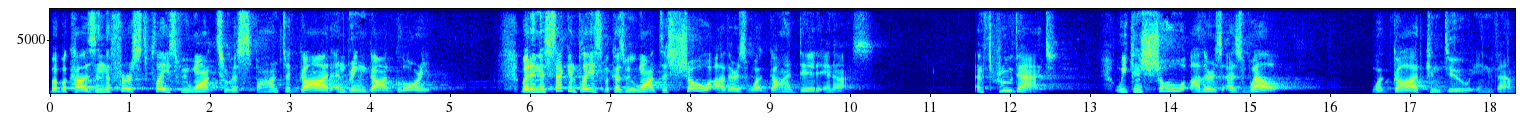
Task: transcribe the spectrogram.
but because in the first place we want to respond to God and bring God glory. But in the second place, because we want to show others what God did in us. And through that, we can show others as well what God can do in them.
